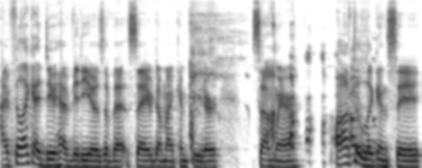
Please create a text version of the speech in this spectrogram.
I feel like I do have videos of that saved on my computer somewhere. I'll have to look and see.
